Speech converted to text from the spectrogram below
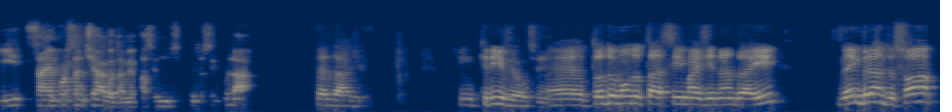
e saem por Santiago também fazendo um circuito circular. Verdade. Incrível. É, todo mundo está se imaginando aí. Lembrando, só,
